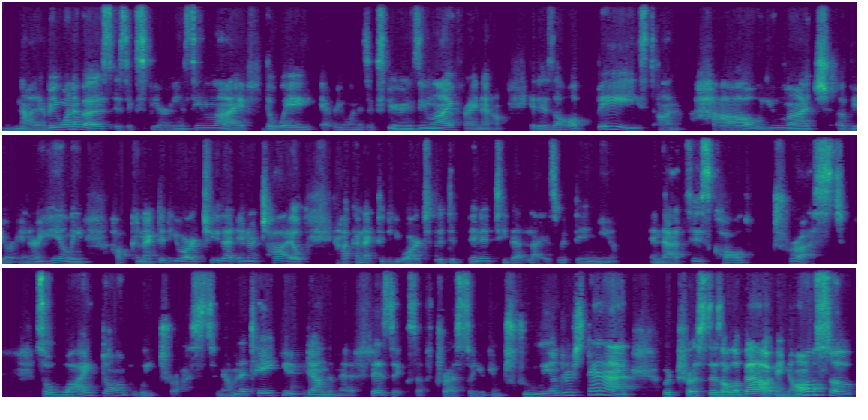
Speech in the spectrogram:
Not every one of us is experiencing life the way everyone is experiencing life right now. It is all based on how you much of your inner healing, how connected you are to that inner child, how connected you are to the divinity that lies within you. And that is called trust. So, why don't we trust? Now, I'm going to take you down the metaphysics of trust so you can truly understand what trust is all about. And also,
